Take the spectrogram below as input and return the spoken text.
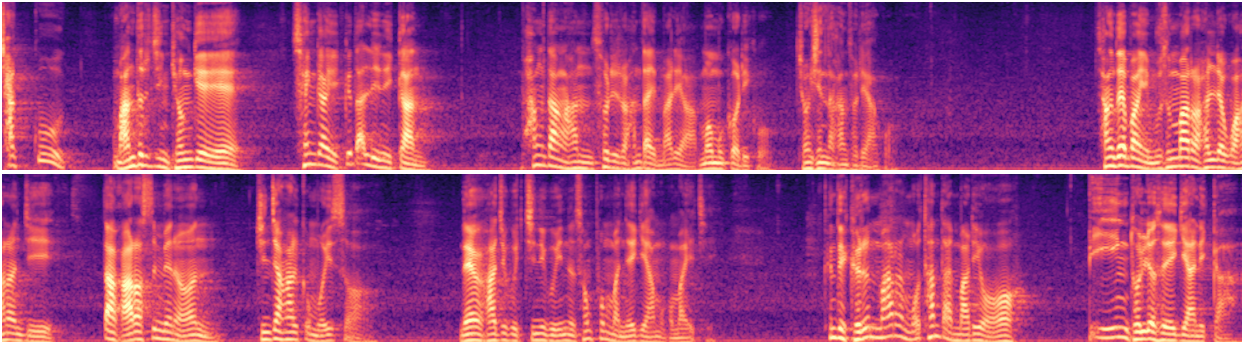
자꾸 만들어진 경계에 생각이 끄달리니까 황당한 소리를 한다 이 말이야. 머뭇거리고 정신 나간 소리하고. 상대방이 무슨 말을 하려고 하는지 딱 알았으면은 긴장할 거 뭐 있어. 내가 가지고 지니고 있는 성품만 얘기하면 그만이지. 근데 그런 말을 못 한단 말이오. 삥 돌려서 얘기하니까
